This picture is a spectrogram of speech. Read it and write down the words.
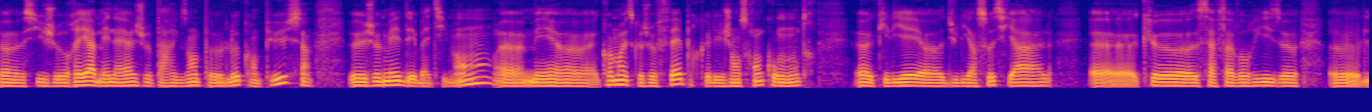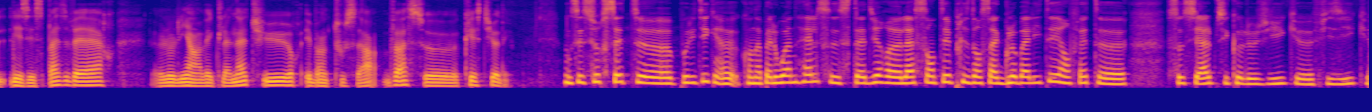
Euh, si je réaménage, par exemple, le campus, euh, je mets des bâtiments, euh, mais euh, comment est-ce que je fais pour que les gens se rencontrent, euh, qu'il y ait euh, du lien social, euh, que ça favorise euh, les espaces verts le lien avec la nature, et ben tout ça va se questionner. Donc c'est sur cette euh, politique euh, qu'on appelle One Health, c'est-à-dire euh, la santé prise dans sa globalité, en fait, sociale, psychologique, physique.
